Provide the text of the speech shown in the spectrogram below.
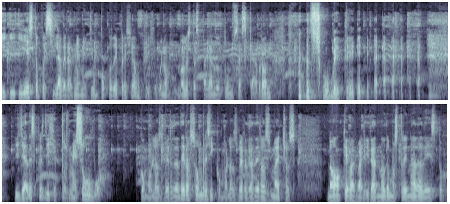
Y, esto, pues sí, la verdad me metió un poco de presión, que dije, bueno, no lo estás pagando tú, no seas cabrón, súbete. y ya después dije, pues me subo, como los verdaderos hombres y como los verdaderos machos. No, qué barbaridad, no demostré nada de esto,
